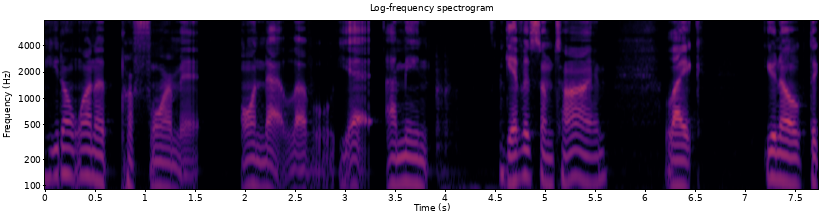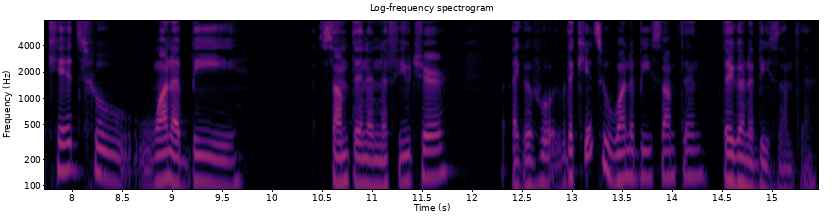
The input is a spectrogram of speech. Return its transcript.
he don't want to perform it on that level yet. I mean, give it some time. Like, you know, the kids who want to be something in the future, like who, the kids who want to be something, they're going to be something.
